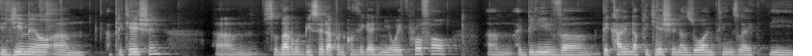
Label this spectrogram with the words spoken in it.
your Gmail um, application. Um, so that would be set up and configured in your work profile. Um, I believe uh, the calendar application as well, and things like the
